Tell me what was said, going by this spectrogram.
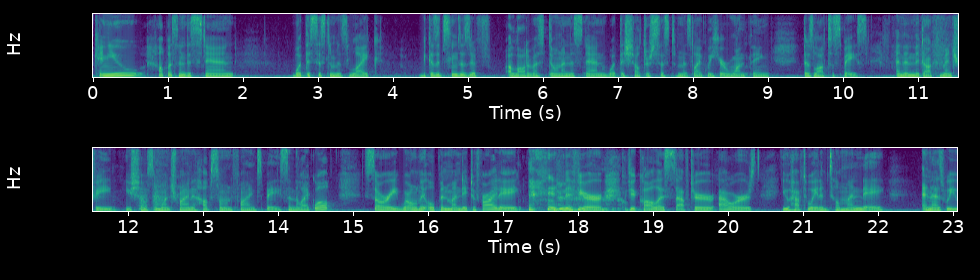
Can you help us understand what the system is like? Because it seems as if a lot of us don't understand what the shelter system is like. We hear one thing, there's lots of space. And then the documentary, you show someone trying to help someone find space, and they're like, "Well, sorry, we're only open Monday to Friday, and if you're if you call us after hours, you have to wait until Monday." And as we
